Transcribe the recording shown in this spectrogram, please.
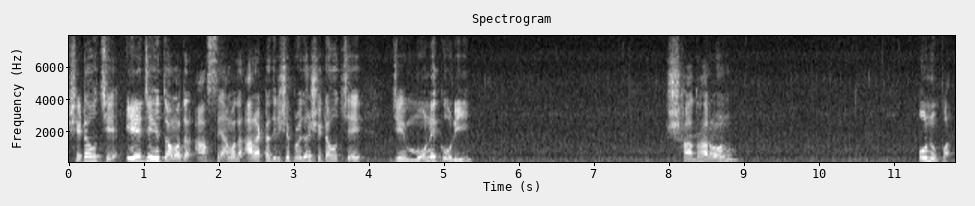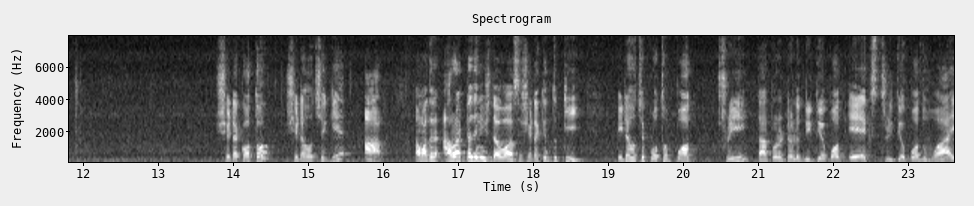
সেটা হচ্ছে এ যেহেতু আমাদের আছে, আমাদের আর একটা জিনিসের প্রয়োজন, সেটা হচ্ছে যে মনে করি সাধারণ অনুপাত। সেটা কত? সেটা হচ্ছে গিয়ে আর আমাদের আরও একটা জিনিস দেওয়া আছে, সেটা কিন্তু কি? এটা হচ্ছে প্রথম পদ থ্রি তারপর এটা হলো দ্বিতীয় পদ এক্স তৃতীয় পদ ওয়াই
